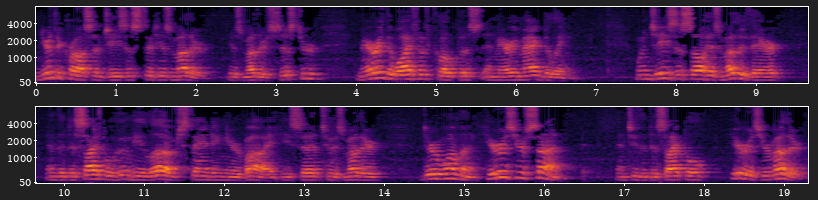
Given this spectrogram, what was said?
Near the cross of Jesus stood his mother, his mother's sister, Mary the wife of Clopas, and Mary Magdalene. When Jesus saw his mother there, and the disciple whom he loved standing nearby, he said to his mother, Dear woman, here is your son. And to the disciple, Here is your mother.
